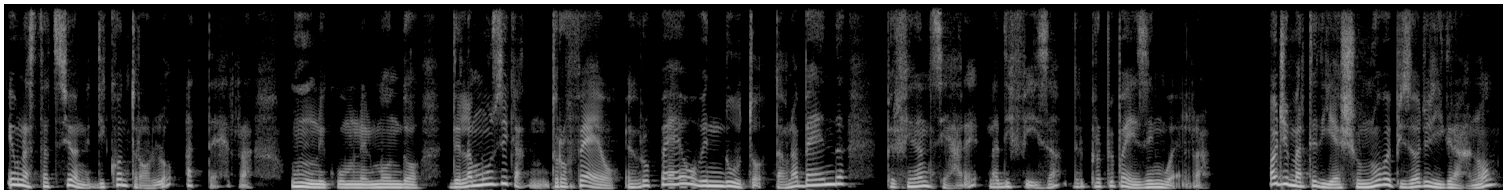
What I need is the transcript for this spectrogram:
e una stazione di controllo a terra. Un unicum nel mondo della musica, un trofeo europeo venduto da una band per finanziare la difesa del proprio paese in guerra. Oggi martedì esce un nuovo episodio di Grano,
